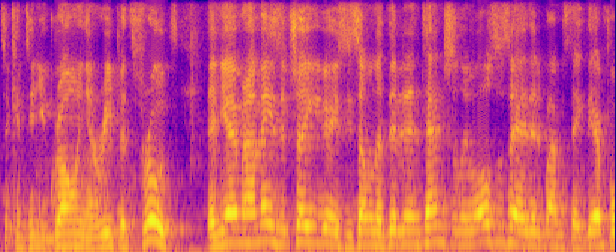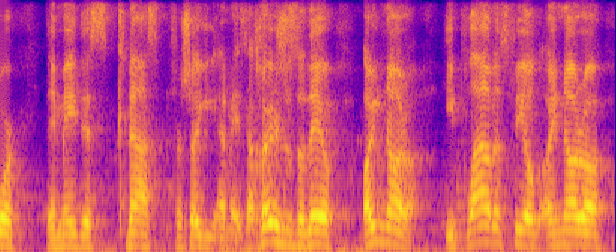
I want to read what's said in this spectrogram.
to continue growing and reap its fruits. Then Yom Hamez at Shoigig see someone that did it intentionally will also say I did it by mistake. Therefore, they made this knas for Emes. Oinara. He plowed his field, Oinara,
